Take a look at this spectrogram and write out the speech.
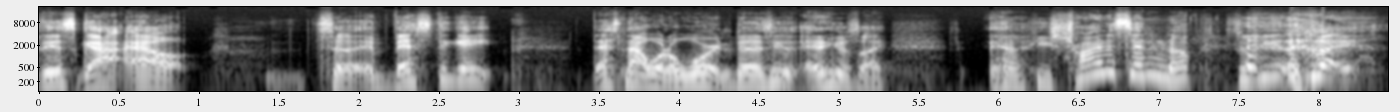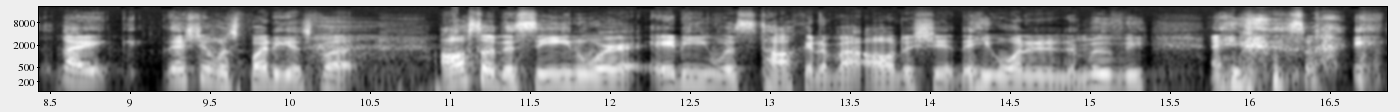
this guy out to investigate? That's not what a warden does. He, and he was like, he's trying to set it up to be like, like that shit was funny as fuck. Also, the scene where Eddie was talking about all the shit that he wanted in the movie, and he was like,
